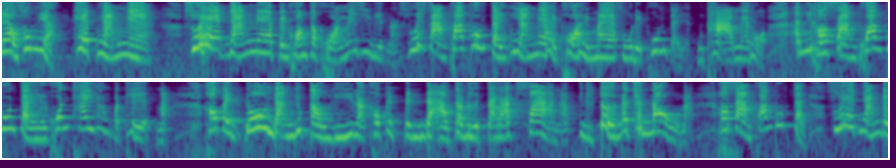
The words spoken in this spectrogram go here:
แล้วส้มเนี่ยเฮ็ดหยังแหน่สู้ เฮ็ดหยังแหน่เป็นของเจ้าของในชีวิตนะสู้ให้สร้างความภูมิใจอีหยังแน่ให้พ่อให้แม่สู้ได้ภูมิใจกูถามแน่เถอะอันนี้เขาสร้างความภูมิใจให้คนไทยทั้งประเทศนะเขาไปโด่งดังอยู่เกาหลีนะเขาไปเป็นดาวจริญจรัสฟ้านะอินเตอร์เนชั่นแนลนะเขาสร้างความภูมิใจสู้เฮ็ดหยังได้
